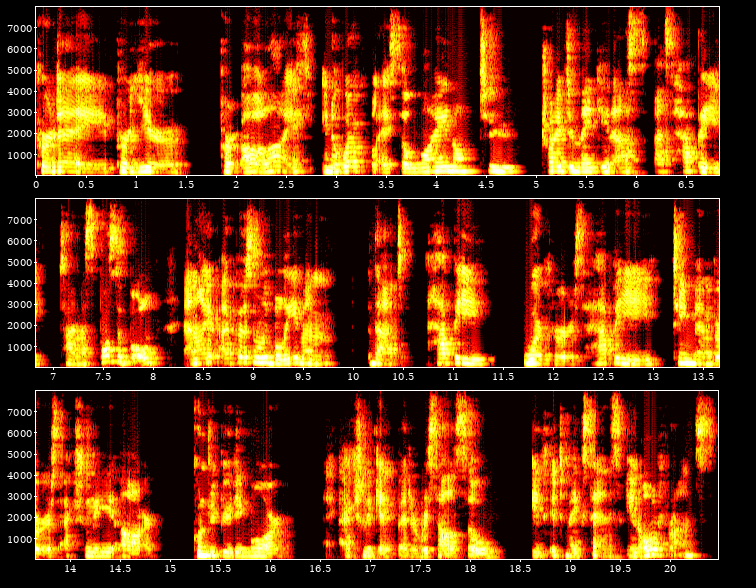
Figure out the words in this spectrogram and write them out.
per day per year per our life in a workplace. So why not to try to make it as as happy time as possible? And I, I personally believe in that happy workers, happy team members actually are contributing more, actually get better results. So it, it makes sense in all fronts.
